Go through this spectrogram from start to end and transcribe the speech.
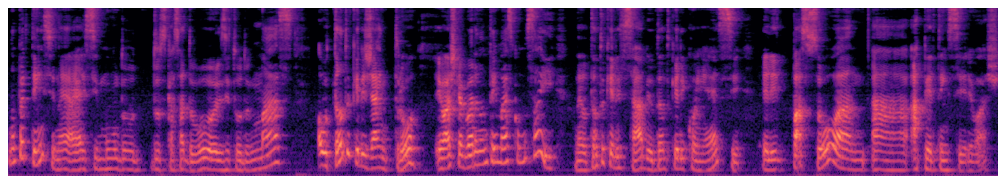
não pertence, né, a esse mundo dos caçadores e tudo, mas o tanto que ele já entrou, eu acho que agora não tem mais como sair, né? O tanto que ele sabe, o tanto que ele conhece, ele passou a, a, a pertencer, eu acho.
